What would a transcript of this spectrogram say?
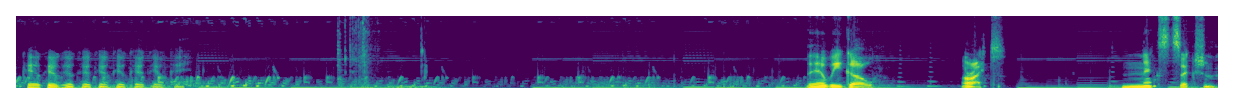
Okay, okay, okay, okay, okay, okay, okay, okay, okay. There we go. Alright. Next section.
